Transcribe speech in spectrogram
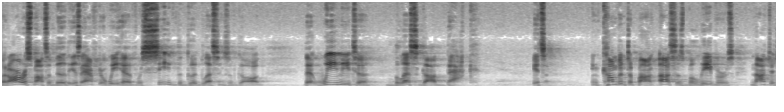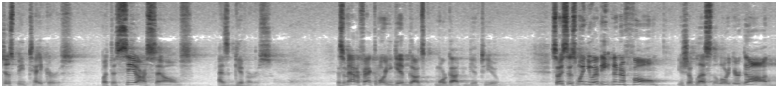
but our responsibility is after we have received the good blessings of God, that we need to bless God back. It's incumbent upon us as believers not to just be takers, but to see ourselves as givers. As a matter of fact, the more you give, God's more God can give to you. So he says, When you have eaten and are full, you shall bless the Lord your God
